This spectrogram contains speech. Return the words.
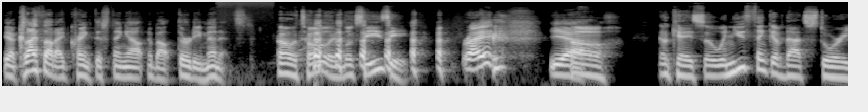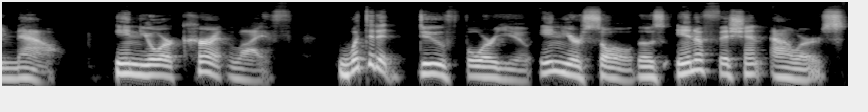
You know, because I thought I'd crank this thing out in about 30 minutes. Oh, totally. It looks easy. right? Yeah. Oh, okay. So when you think of that story now in your current life, what did it do for you in your soul? Those inefficient hours,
